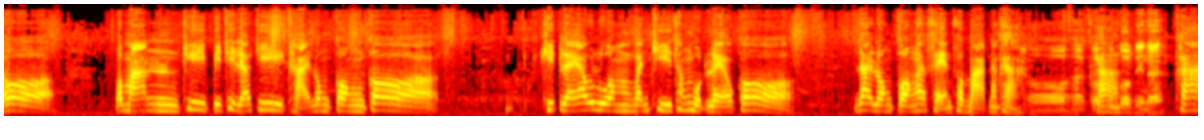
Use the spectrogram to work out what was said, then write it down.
ก็ประมาณที่ปีที่แล้วที่ขายลองกองก็คิดแล้วรวมบัญชีทั้งหมดแล้วก็ได้ลองกองแสนกว่าบาทนะคะ อ๋อฮะสองร้อยค่ะ ต้นนี่นะค่ะ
